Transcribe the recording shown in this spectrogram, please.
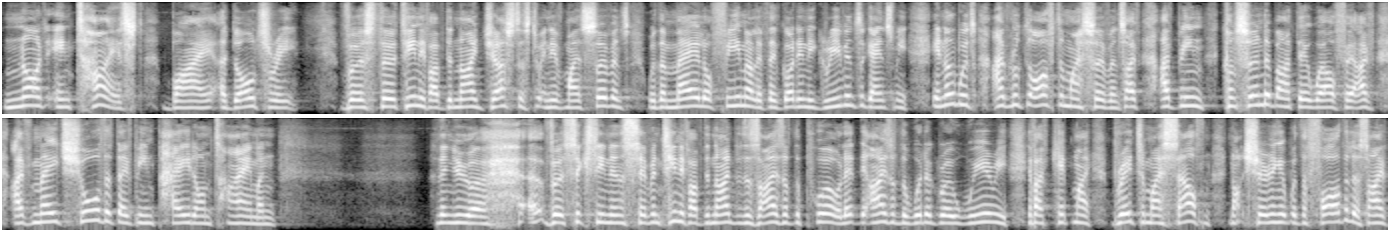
not enticed by adultery Verse 13, if I've denied justice to any of my servants, whether male or female, if they've got any grievance against me. In other words, I've looked after my servants. I've, I've been concerned about their welfare. I've, I've made sure that they've been paid on time and then you, uh, verse 16 and 17, if I've denied the desires of the poor, or let the eyes of the widow grow weary, if I've kept my bread to myself, not sharing it with the fatherless, I've,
